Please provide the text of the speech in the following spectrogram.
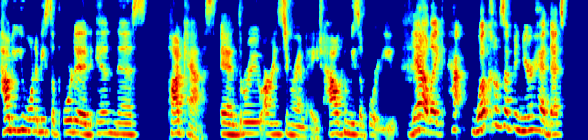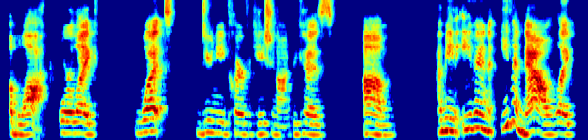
How do you want to be supported in this podcast and through our Instagram page? How can we support you? Yeah, like how, what comes up in your head that's a block or like what do you need clarification on because um I mean even even now like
